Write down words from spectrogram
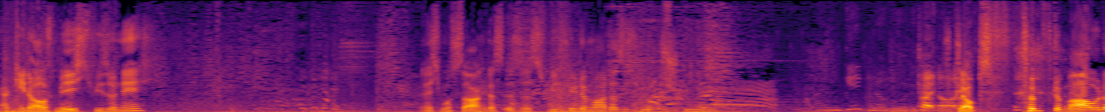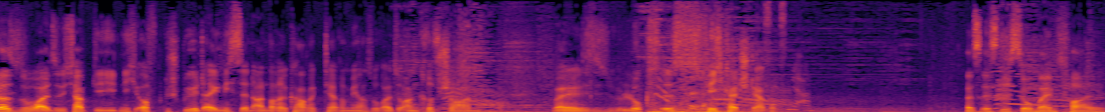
Ja, geht er auf mich, wieso nicht? Ich muss sagen, das ist es. Wie viele Mal, dass ich Lux spiele? Ich glaube, fünfte Mal oder so. Also ich habe die nicht oft gespielt. Eigentlich sind andere Charaktere mehr so, also Angriffsschaden. Weil Lux ist Fähigkeitsstärke. Das ist nicht so mein Fall.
